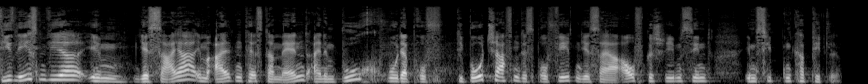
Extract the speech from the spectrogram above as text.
Die lesen wir im Jesaja, im Alten Testament, einem Buch, wo die Botschaften des Propheten Jesaja aufgeschrieben sind, im siebten Kapitel.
